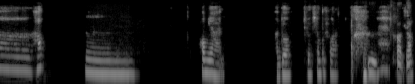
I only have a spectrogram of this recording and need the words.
嗯，好。嗯，后面很多就先不说了。嗯，好的。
